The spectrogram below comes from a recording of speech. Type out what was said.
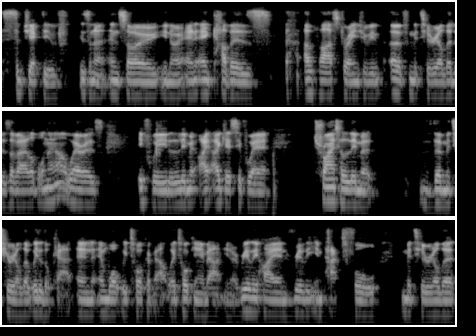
subjective, isn't it? And so you know, and and covers a vast range of of material that is available now. Whereas if we limit, I, I guess if we're trying to limit the material that we look at and and what we talk about, we're talking about you know really high end, really impactful material that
